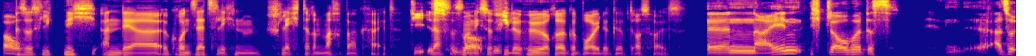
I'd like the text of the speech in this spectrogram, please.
Bau. Also es liegt nicht an der grundsätzlichen schlechteren Machbarkeit, Die ist dass es noch nicht so viele höhere Gebäude gibt aus Holz. Äh, nein, ich glaube, dass also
